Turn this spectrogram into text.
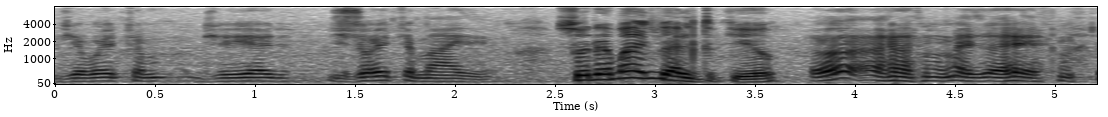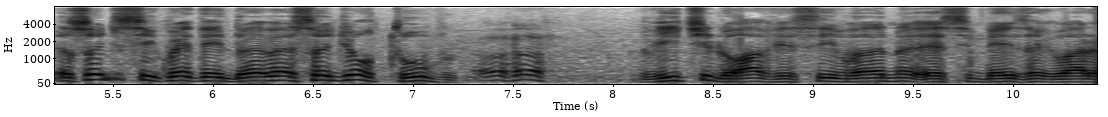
dia, 8, dia 18 de maio. O senhor é mais velho do que eu. Oh, mas é. Eu sou de 52, mas sou de outubro. Oh. 29, esse ano, esse mês agora,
